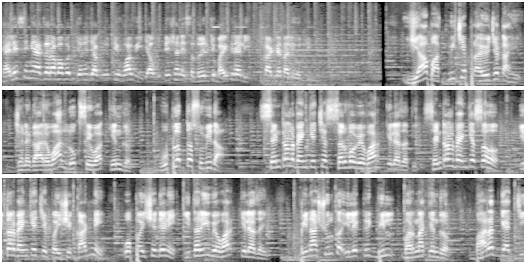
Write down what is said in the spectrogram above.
थॅलेसेमिया आजाराबाबत जनजागृती व्हावी या उद्देशाने सदरेलची बाईक रॅली काढण्यात आली होती. या बातमीचे प्रायोजक आहे जनगारवा लोकसेवा केंद्र. उपलब्ध सुविधा सेंट्रल बँकेचे सर्व व्यवहार केल्या जातील. सेंट्रल बँकेसह इतर बँकेचे पैसे काढणे व पैसे देणे इतरही व्यवहार केल्या जाईल. विनाशुल्क इलेक्ट्रिक बिल भरणा केंद्र भारत गॅसची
